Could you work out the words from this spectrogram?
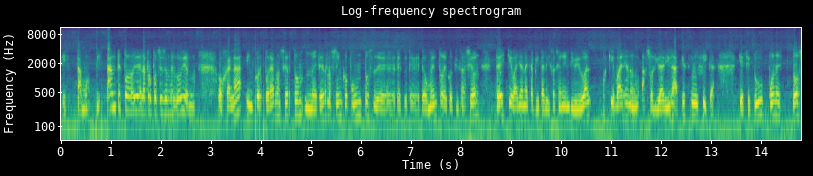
Estamos distantes todavía de la proposición del gobierno. Ojalá incorporar, ¿no es cierto?, meter los cinco puntos de, de, aumento de cotización, tres que vayan a capitalización individual, dos que vayan a, solidaridad. ¿Qué significa? Que si tú pones dos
